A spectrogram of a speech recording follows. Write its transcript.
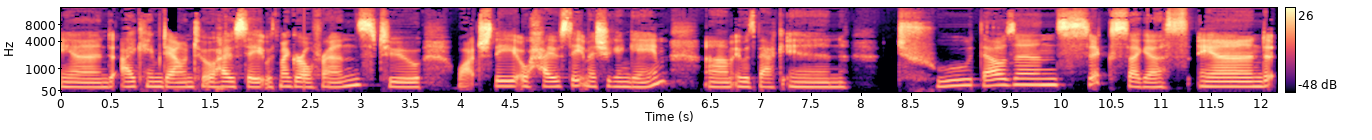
And I came down to Ohio State with my girlfriends to watch the Ohio State Michigan game. Um, it was back in 2006, I guess. And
